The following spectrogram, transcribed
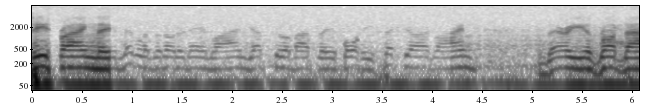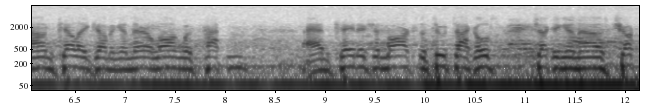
He's trying the middle of the Notre Dame line, gets to about the 46-yard line. There he is brought down. Kelly coming in there along with Patton. And Kadish and Marx, the two tackles. Checking in now Chuck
